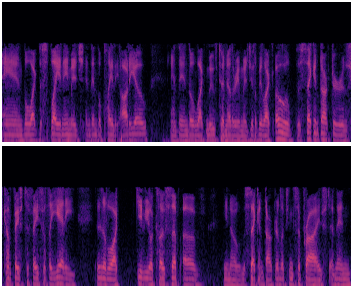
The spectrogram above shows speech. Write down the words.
and they'll like display an image and then they'll play the audio, and then they'll like move to another image. It'll be like, oh, the second Doctor has come face to face with a Yeti, and it'll like give you a close up of you know the second Doctor looking surprised, and then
